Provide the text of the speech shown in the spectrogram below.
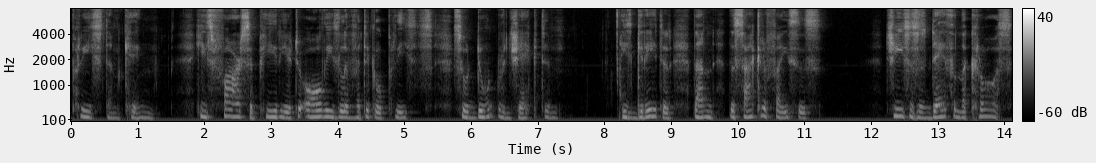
priest and king. He's far superior to all these Levitical priests, so don't reject him. He's greater than the sacrifices. Jesus' death on the cross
